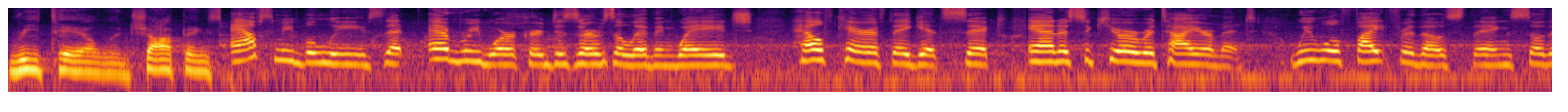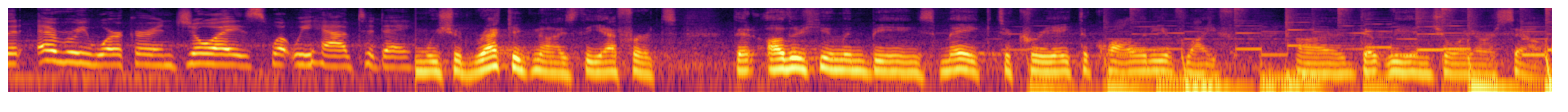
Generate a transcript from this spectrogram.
retail and shopping. AFSCME believes that every worker deserves a living wage, health care if they get sick, and a secure retirement. We will fight for those things so that every worker enjoys what we have today. We should recognize the efforts that other human beings make to create the quality of life uh, that we enjoy ourselves.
